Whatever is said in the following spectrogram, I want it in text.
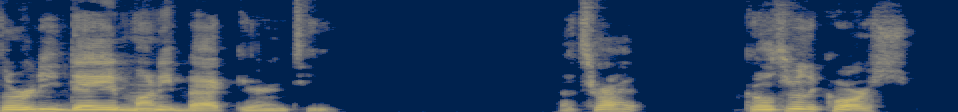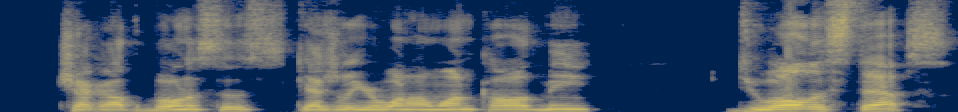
30-day money-back guarantee. That's right. Go through the course. Check out the bonuses. Schedule your one-on-one -on -one call with me do all the steps.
